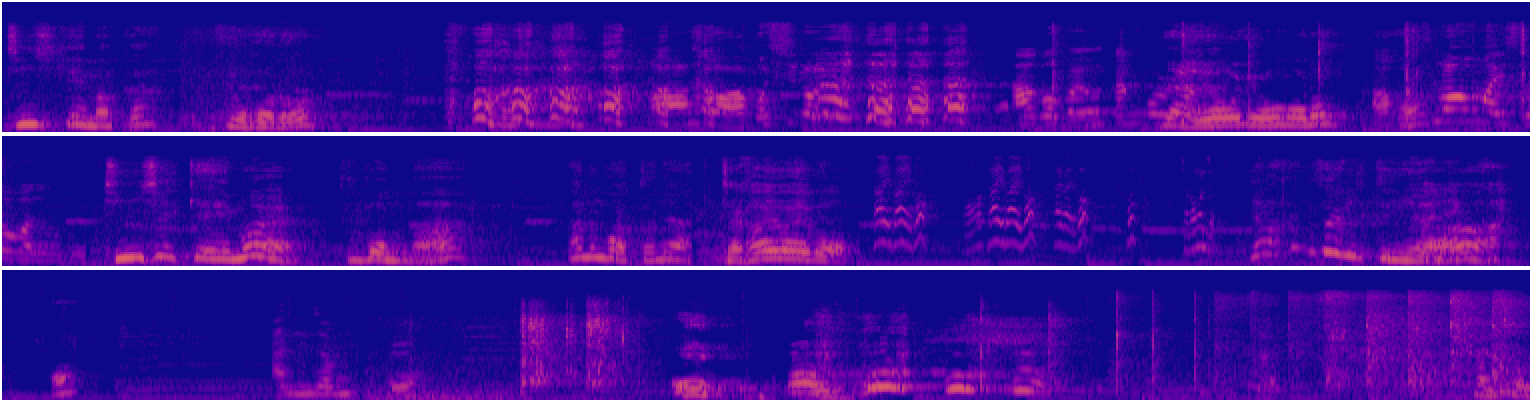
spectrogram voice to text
진실 게임 할까? 요거로. 아 저 악어 싫어요. 악어 말고 딴 걸로. 야, 요 요거로. 악어 어? 트라우마 있어가지고. 진실 게임을 두 번만 하는 거 어떠냐? 자, 가위바위보. 야, 항상 1등이야. 그러니까. 어? 안전. 깜짝이야.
